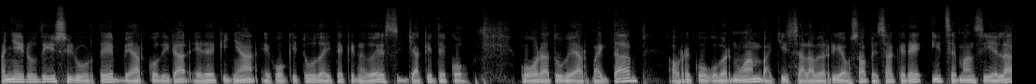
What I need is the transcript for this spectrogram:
baina irudi ziru urte beharko dira erekina egokitu daiteken edo ez jakiteko. Gogoratu behar baita, aurreko gobernuan batxi zalaberria osapezak ere hitz eman ziela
